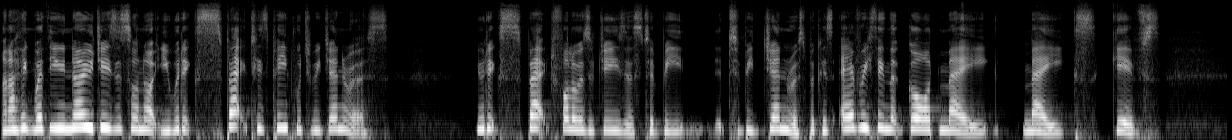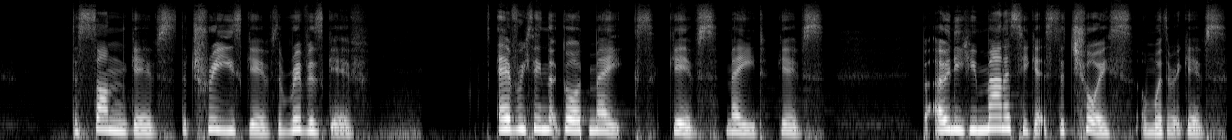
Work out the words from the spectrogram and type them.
And I think whether you know Jesus or not, you would expect his people to be generous. You would expect followers of Jesus to be to be generous because everything that God make, makes gives. The sun gives, the trees give, the rivers give. Everything that God makes gives, made gives. But only humanity gets the choice on whether it gives.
